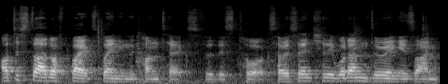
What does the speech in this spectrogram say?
I'll just start off by explaining the context for this talk. So, essentially, what I'm doing is I'm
